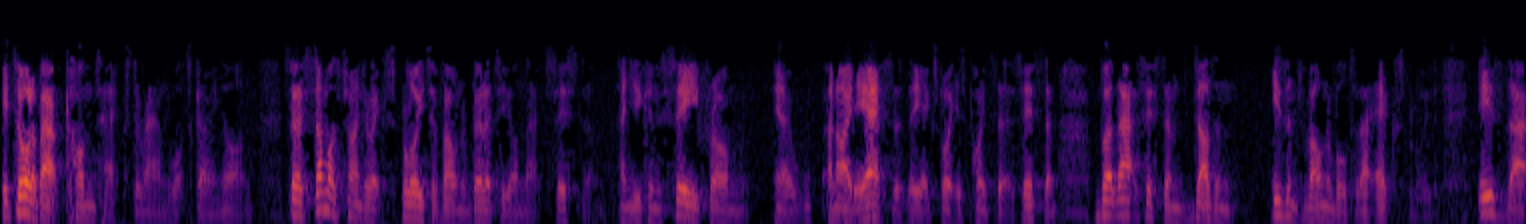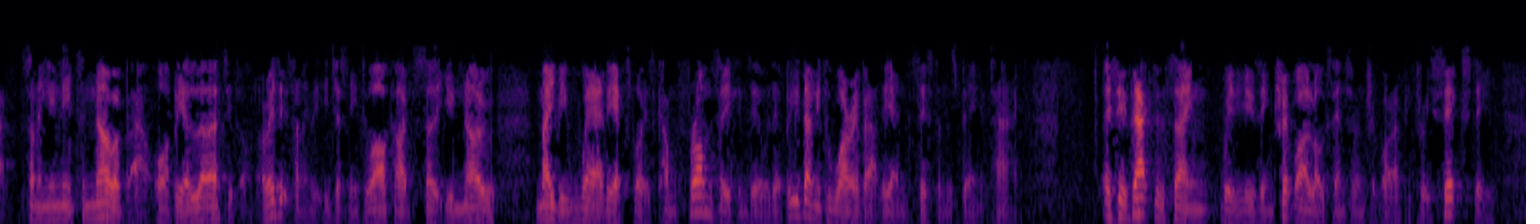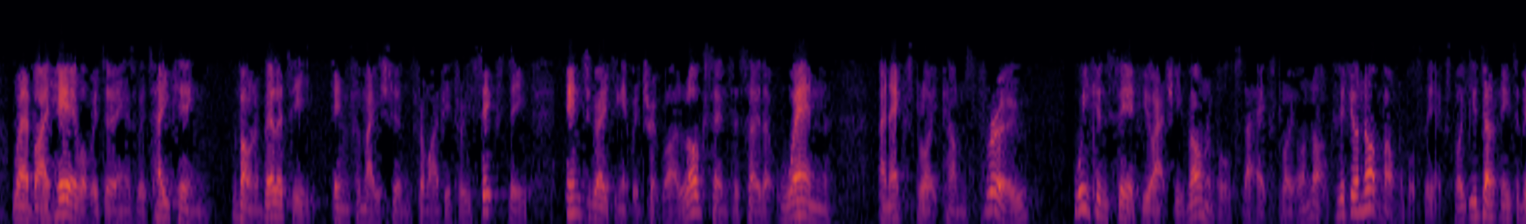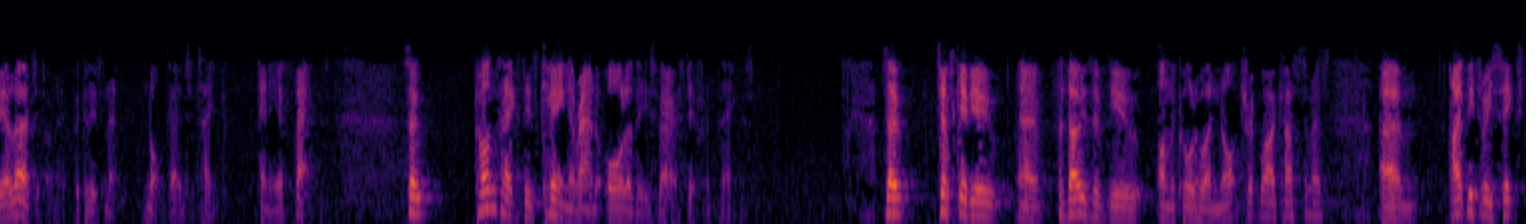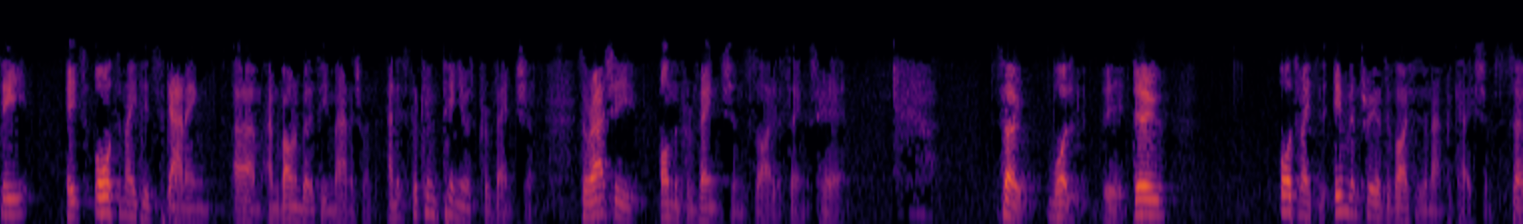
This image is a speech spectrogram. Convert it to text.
it's all about context around what's going on. So if someone's trying to exploit a vulnerability on that system, and you can see from you know, an IDS that the exploit is pointed at a system, but that system doesn't isn't vulnerable to that exploit. Is that something you need to know about or be alerted on? Or is it something that you just need to archive so that you know maybe where the exploit has come from so you can deal with it, but you don't need to worry about the end system that's being attacked? It's exactly the same with using Tripwire Log Center and Tripwire IP360, whereby here what we're doing is we're taking vulnerability information from IP360, integrating it with Tripwire Log Center so that when an exploit comes through, we can see if you're actually vulnerable to that exploit or not. Because if you're not vulnerable to the exploit, you don't need to be alerted on it because it's not going to take any effect. So context is king around all of these various different things. So just give you, uh, for those of you on the call who are not Tripwire customers, um, IP360, it's automated scanning um, and vulnerability management, and it's for continuous prevention. So we're actually on the prevention side of things here. So what did it do? Automated inventory of devices and applications. So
